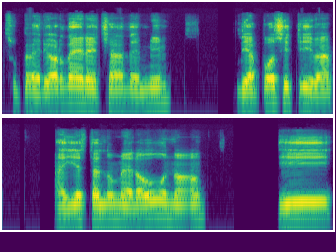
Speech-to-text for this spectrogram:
superior derecha de mi diapositiva, ahí está el número uno, y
